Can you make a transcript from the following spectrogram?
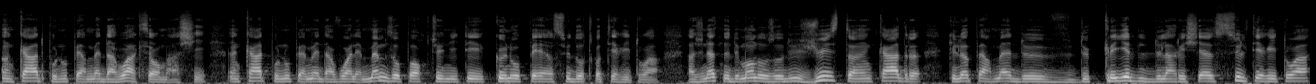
Un cadre pour nous permettre d'avoir accès au marché, un cadre pour nous permettre d'avoir les mêmes opportunités que nos pères sur d'autres territoires. La jeunesse nous demande aujourd'hui juste un cadre qui leur permet de, de créer de la richesse sur le territoire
